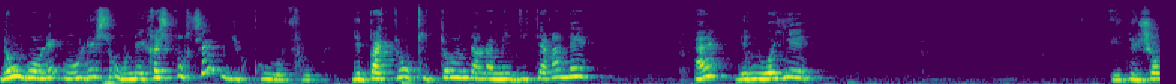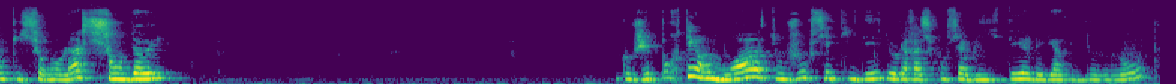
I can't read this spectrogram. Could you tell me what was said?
Donc on, est responsable du coup, au fond, des bateaux qui tombent dans la Méditerranée. Hein, des noyés. Et des gens qui seront là sans deuil. Que j'ai porté en moi toujours cette idée de la responsabilité à l'égard de l'autre,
